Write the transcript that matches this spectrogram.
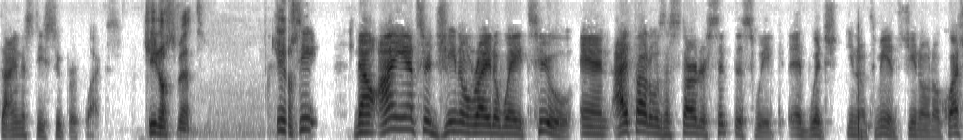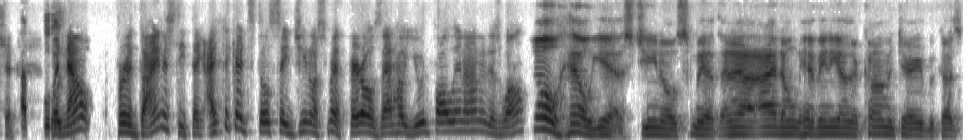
Dynasty Superflex. Geno Smith. Geno Smith. See, now I answered Geno right away too, and I thought it was a starter sit this week, eh, which you know to me it's Geno, no question. Absolutely. But now for a dynasty thing, I think I'd still say Geno Smith. Ferrell, is that how you would fall in on it as well? Oh hell yes, Geno Smith, and I, I don't have any other commentary because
